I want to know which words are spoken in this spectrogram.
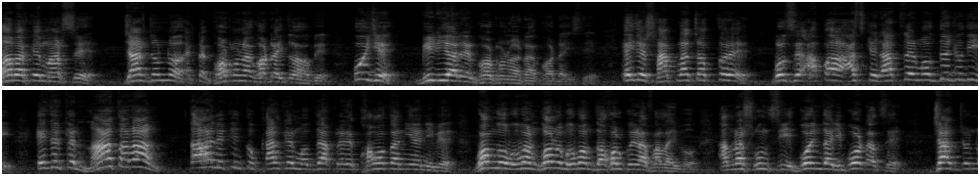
বাবাকে মারছে। যার জন্য একটা ঘটনা ঘটাইতে হবে। ওই যে বিডিআরের ঘটনাটা ঘটাইছে। এই যে শাপলা চত্বরে বলছে, আপা, আজকে রাত্রের মধ্যে যদি এদেরকে না তাড়ান, তাহলে কিন্তু কালকের মধ্যে আপনাদের ক্ষমতা নিয়ে নিবে। বঙ্গভবন, গণভবন দখল করে ফেলাইব। আমরা শুনছি, গোয়েন্দা রিপোর্ট আছে, যার জন্য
